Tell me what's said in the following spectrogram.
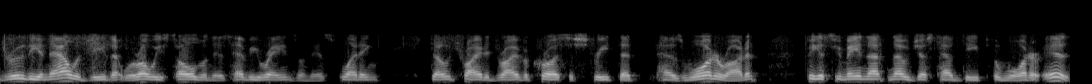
drew the analogy that we're always told when there's heavy rains, when there's flooding, don't try to drive across a street that has water on it because you may not know just how deep the water is.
